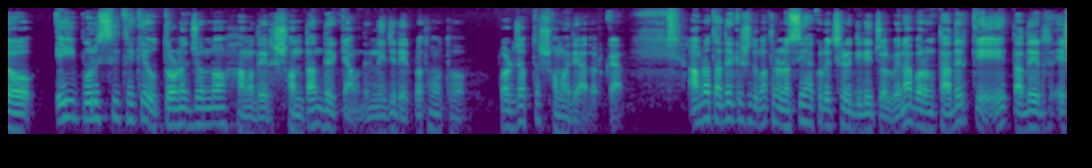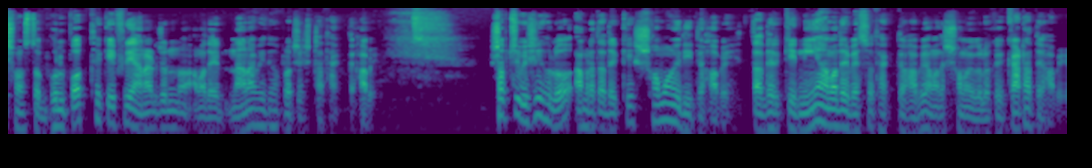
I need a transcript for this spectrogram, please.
তো এই পরিস্থিতি থেকে উত্তরণের জন্য আমাদের সন্তানদেরকে আমাদের নিজেদের প্রথমত পর্যাপ্ত সময় দেওয়া দরকার। আমরা তাদেরকে শুধুমাত্র নসিহা করে ছেড়ে দিলে চলবে না, বরং তাদেরকে তাদের এই সমস্ত ভুল পথ থেকে ফিরে আনার জন্য আমাদের নানাবিধ প্রচেষ্টা থাকতে হবে। সবচেয়ে বেশি হলো আমরা তাদেরকে সময় দিতে হবে। তাদেরকে নিয়ে আমাদের ব্যস্ত থাকতে হবে, আমাদের সময়গুলোকে কাটাতে হবে।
